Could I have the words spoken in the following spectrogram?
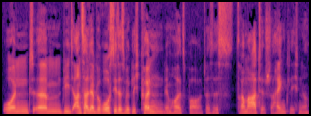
Und ähm, die Anzahl der Büros, die das wirklich können im Holzbau, das ist dramatisch eigentlich. Ne?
